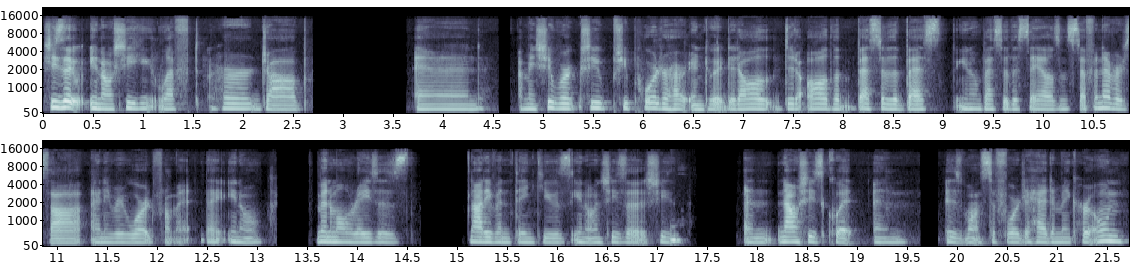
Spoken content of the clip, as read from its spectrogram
she's a you know, she left her job and I mean she worked she she poured her heart into it, did all did all the best of the best, you know, best of the sales and stuff and never saw any reward from it. That, you know, minimal raises not even thank yous, you know, and she's a she Mm. and now she's quit and is wants to forge ahead and make her own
